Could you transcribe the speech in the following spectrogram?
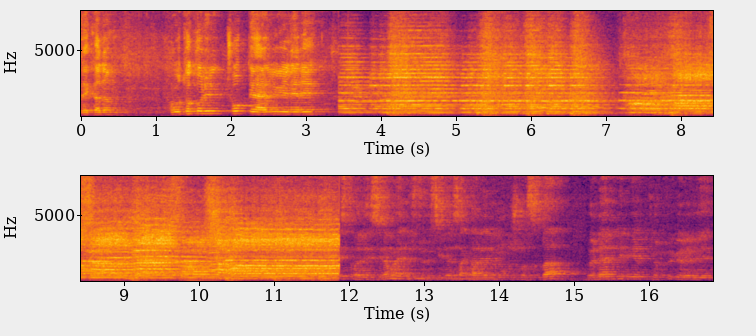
Melek Hanım, protokolün çok değerli üyeleri, sinema endüstrisiyle Sakarya'nın buluşmasında önemli bir köprü görevi.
